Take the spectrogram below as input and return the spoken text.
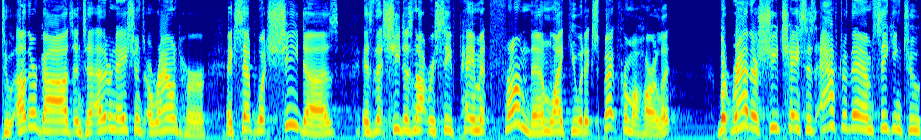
to other gods and to other nations around her, except what she does is that she does not receive payment from them like you would expect from a harlot but rather she chases after them, seeking to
